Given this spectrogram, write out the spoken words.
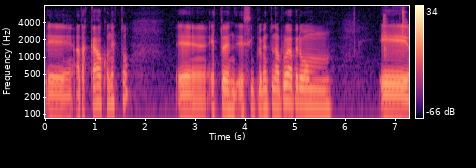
eh, atascados con esto. Eh, esto es, es simplemente una prueba, pero eh,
